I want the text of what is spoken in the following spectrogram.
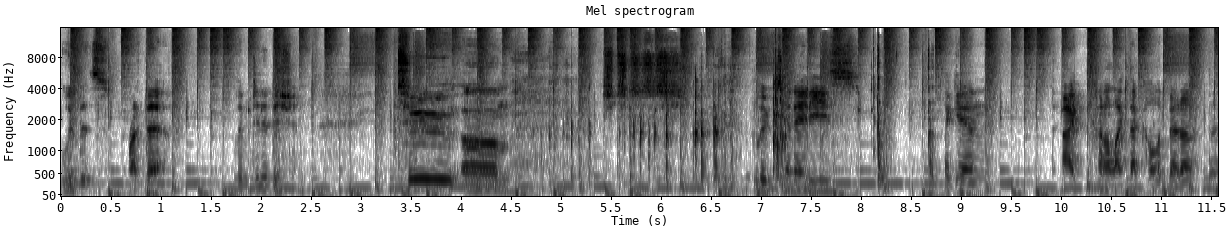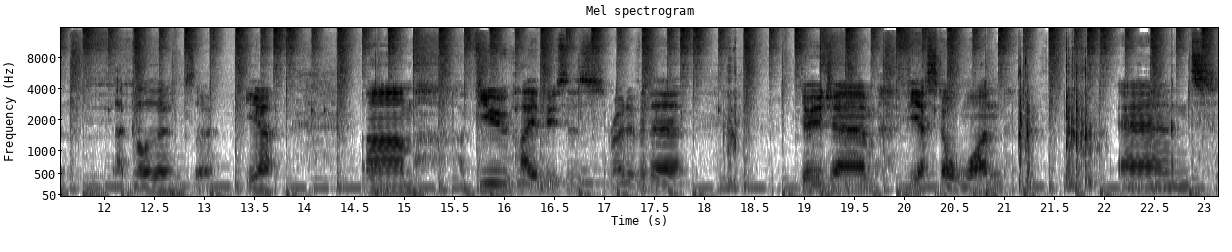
loopers right there, limited edition. Two um, Loop 1080s. Again, I kind of like that color better than that color though, so yeah. Um, a few Hayabusas right over there. Yo-Yo Jam Fiesta 1, and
